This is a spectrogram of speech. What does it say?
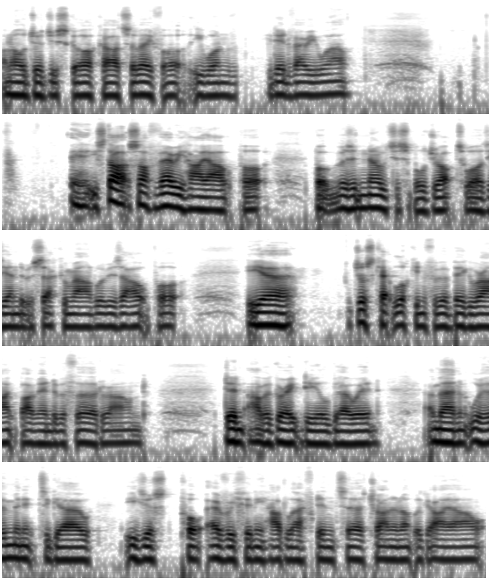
on all judges' scorecards. so they thought he won. He did very well. Uh, he starts off very high output, but there's a noticeable drop towards the end of the second round with his output. He uh, just kept looking for the big right by the end of the third round. Didn't have a great deal going, and then with a minute to go, he just put everything he had left into trying to knock the guy out.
